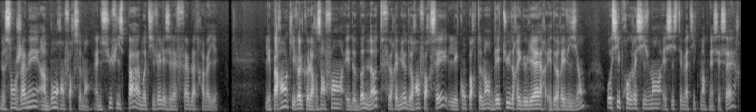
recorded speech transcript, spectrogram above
ne sont jamais un bon renforcement. Elles ne suffisent pas à motiver les élèves faibles à travailler. Les parents qui veulent que leurs enfants aient de bonnes notes feraient mieux de renforcer les comportements d'études régulières et de révision, aussi progressivement et systématiquement que nécessaire,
